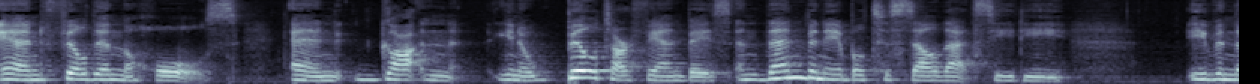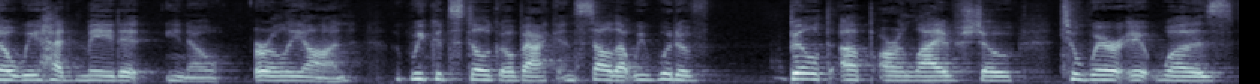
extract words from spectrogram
and filled in the holes and gotten you know, built our fan base and then been able to sell that CD, even though we had made it, you know, early on. We could still go back and sell that. We would have built up our live show to where it was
